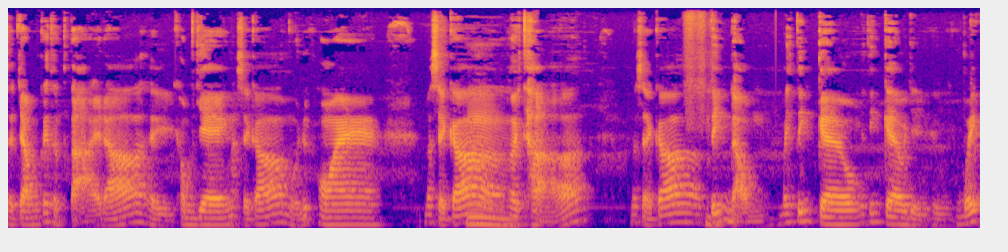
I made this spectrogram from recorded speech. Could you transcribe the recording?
thì trong cái thực tại đó thì không gian nó sẽ có mùi nước hoa nó sẽ có ừ. hơi thở nó sẽ có tiếng động mấy tiếng kêu mấy tiếng kêu gì thì không biết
